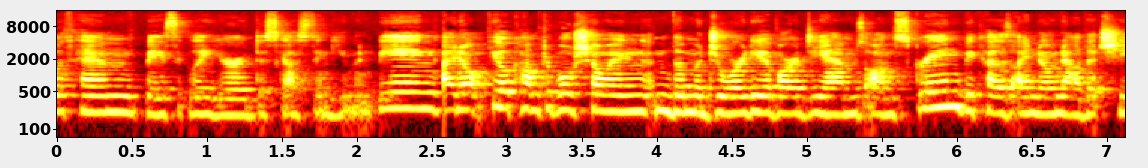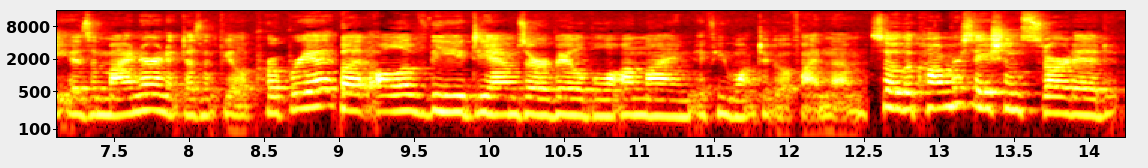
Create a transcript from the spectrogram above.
with him. Basically, you're a disgusting human being. I don't feel comfortable showing the majority of our DMs on screen because I know now that she is a minor and it doesn't feel appropriate, but all of the DMs are available online if you want to go find them. So the conversation started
